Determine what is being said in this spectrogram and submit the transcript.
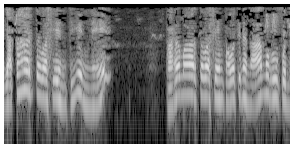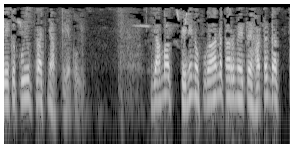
යථාර්ථ වශයෙන් තියෙන්නේ පරමාර්ථ වශයෙන් පවතින නාම රූප දෙකකුයි ප්‍රඥාප්තියකුයි. යමක් පෙනෙන පුරාණ කර්මයට හටගත්ත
